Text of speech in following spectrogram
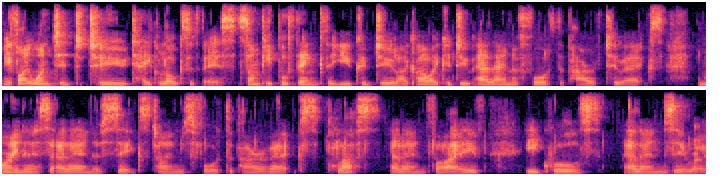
If I wanted to take logs of this, some people think that you could do like, oh, I could do ln of 4 to the power of 2x minus ln of 6 times 4 to the power of x plus ln 5 equals ln 0.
